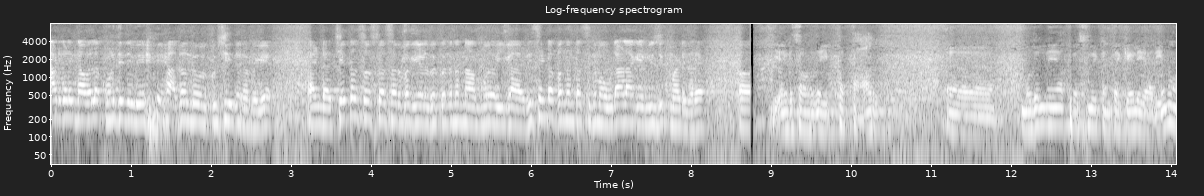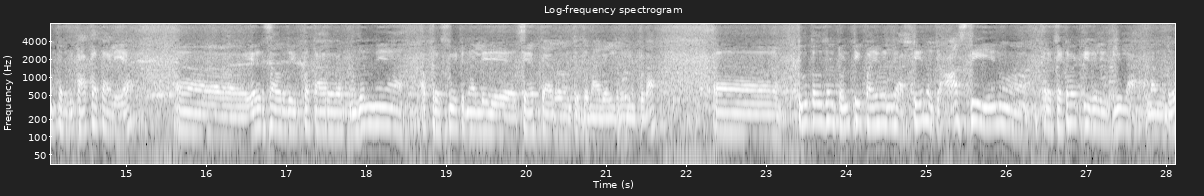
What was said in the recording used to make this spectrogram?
ಹಾಡುಗಳಿಗೆ ನಾವೆಲ್ಲ ಕುಣಿದಿದ್ದೀವಿ. ಅದೊಂದು ಖುಷಿ ಇದೆ ನಮಗೆ. ಅಂಡ್ ಚೇತನ್ ಸೋಸ್ಕರ್ ಸರ್ ಬಗ್ಗೆ ಹೇಳಬೇಕು ಅಂದ್ರೆ ನಮ್ಮ ಈಗ ರೀಸೆಂಟ್ ಆಗಿ ಬಂದಂತ ಸಿನಿಮಾ ಉಡಾಳಾಗೆ ಮ್ಯೂಸಿಕ್ ಮಾಡಿದ್ದಾರೆ. ಎರಡು ಸಾವಿರದ ಇಪ್ಪತ್ತಾರು ಮೊದಲನೆಯ ಪ್ರೆಸ್ ಮೀಟ್ ಅಂತ ಕೇಳಿ ಅದೇನೋ ಒಂಥರದ ಕಾಕತಾಳೀಯ. ಎರಡು ಸಾವಿರದ ಇಪ್ಪತ್ತಾರರ ಮೊದಲನೆಯ ಪ್ರೆಸ್ ಮೀಟಿನಲ್ಲಿ ಸೇರ್ತಾ ಇರುವಂಥದ್ದು ನಾವೆಲ್ಲರೂ ಕೂಡ. ಟೂ ತೌಸಂಡ್ ಟ್ವೆಂಟಿ ಫೈವಲ್ಲಿ ಅಷ್ಟೇನು ಜಾಸ್ತಿ ಏನು ಚಟುವಟಿಕೆಗಳಿರಲಿಲ್ಲ ನಮ್ಮದು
